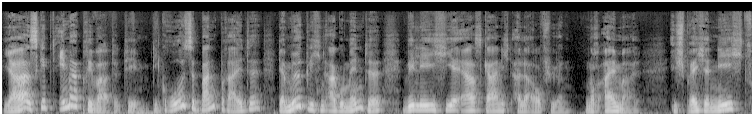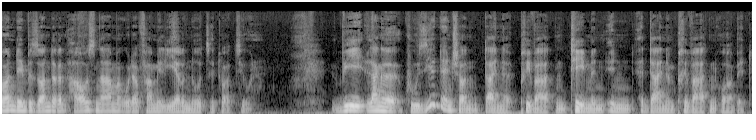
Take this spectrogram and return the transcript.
Ja, es gibt immer private Themen. Die große Bandbreite der möglichen Argumente will ich hier erst gar nicht alle aufführen. Noch einmal. Ich spreche nicht von den besonderen Ausnahme- oder familiären Notsituationen. Wie lange kursieren denn schon deine privaten Themen in deinem privaten Orbit?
